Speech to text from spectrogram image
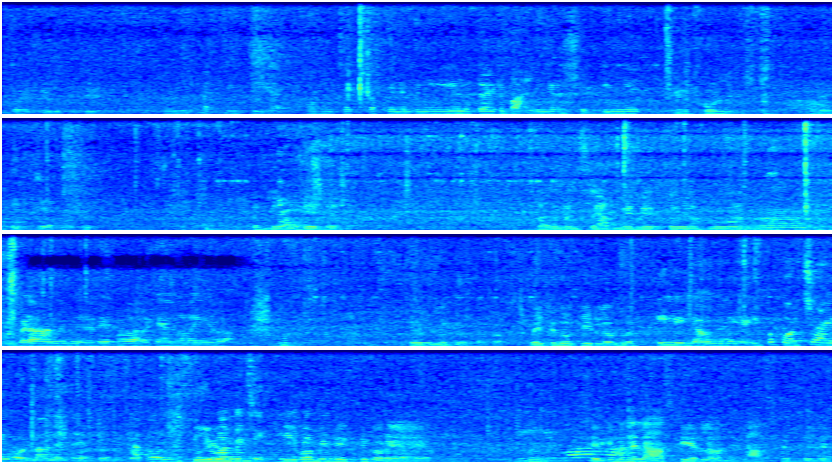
ഒന്നും ഷെഡിങ് വെയിറ്റ് കുറച്ചായി ശരിക്കും ലാസ്റ്റ് ഇയറിലാണ് ലാസ്റ്റ് ഇയർ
